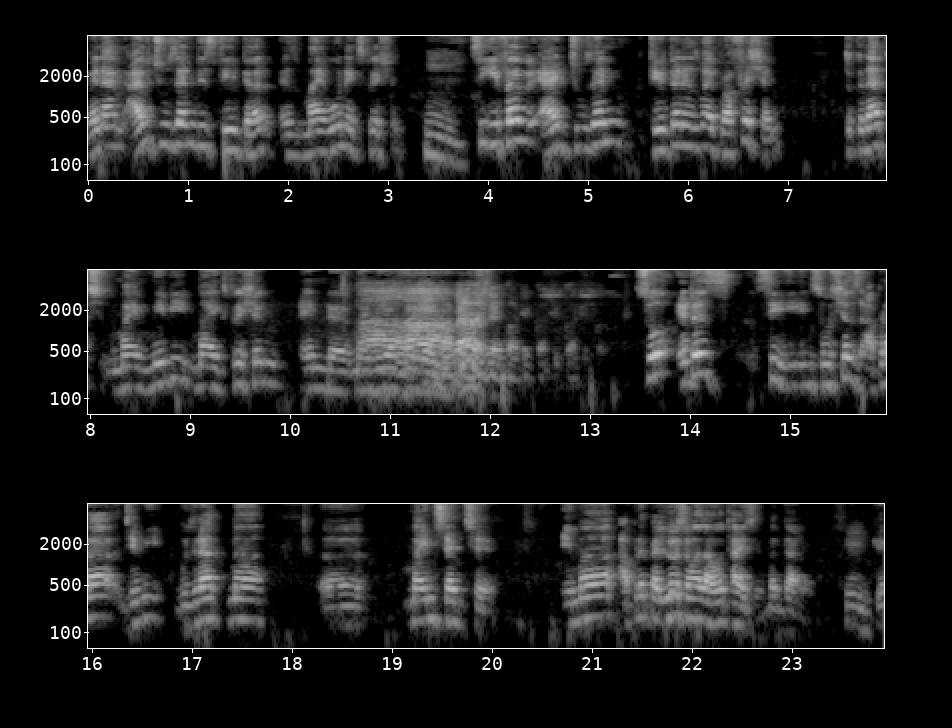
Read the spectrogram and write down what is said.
when I'm I've chosen this theater as my own expression. Hmm. See, if I had chosen theater as my profession, તો કદાચ my maybe my expression and uh, my way of Ah, working. બરાબર છે. Got it, got it, got it. So it is see in socials આપણા જેવી ગુજરાતના માઇન્ડસેટ છે એમાં આપણે પહેલો સવાલ આવો થાય છે બધાને Hmm. કે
